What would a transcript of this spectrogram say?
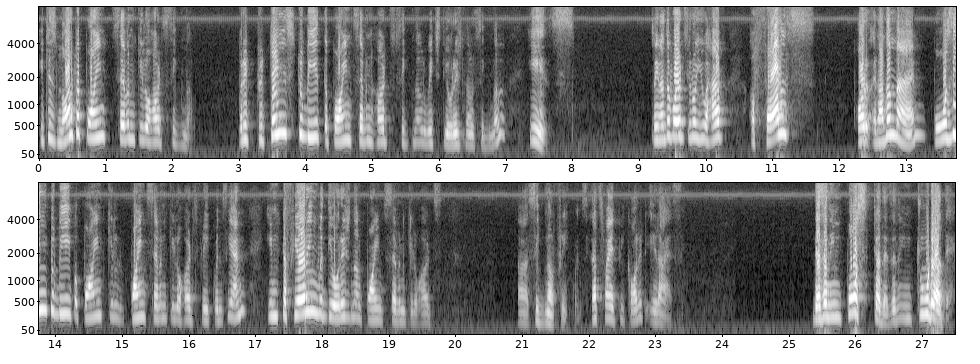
it is not a 0.7 kilohertz signal, but it pretends to be the 0.7 hertz signal which the original signal is. So, in other words you know you have a false or another man posing to be a 0.7 kilohertz frequency and interfering with the original 0.7 kilohertz uh, signal frequency. That is why we call it aliasing. There is an impostor, there is an intruder there.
